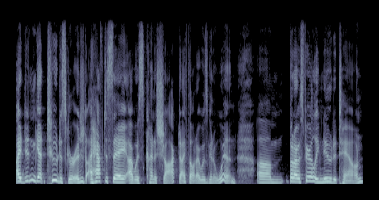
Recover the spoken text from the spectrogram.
I didn't get too discouraged. I have to say, I was kind of shocked. I thought I was going to win. Um, but I was fairly new to town.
